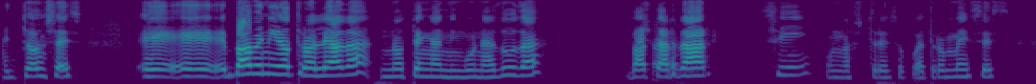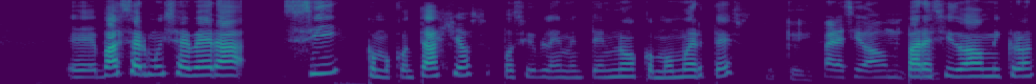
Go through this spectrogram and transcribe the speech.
Entonces, eh, eh, va a venir otra oleada, no tengan ninguna duda. Va a tardar, sí, unos tres o cuatro meses. Eh, va a ser muy severa, sí, como contagios, posiblemente no como muertes. Parecido a Omicron. Parecido a Omicron.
